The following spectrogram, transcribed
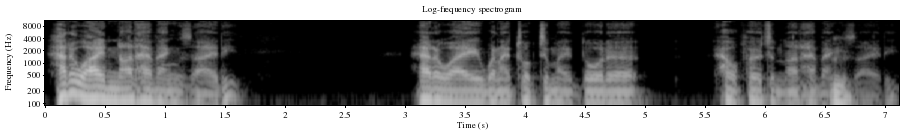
How do I not have anxiety? How do I, when I talk to my daughter, help her to not have hmm. anxiety?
